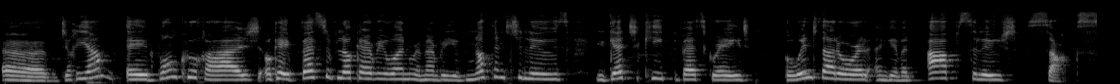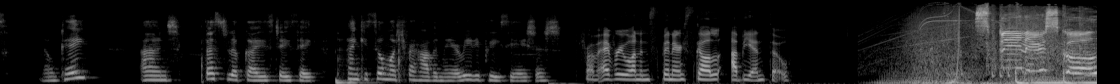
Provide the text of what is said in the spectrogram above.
Uh, de rien et bon courage. Okay, best of luck, everyone. Remember, you've nothing to lose. You get to keep the best grade. Go into that oral and give it absolute socks. Okay, and best of luck, guys. Stay safe. Thank you so much for having me. I really appreciate it. From everyone in Spinner Skull, à bientôt. Spinner Skull,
